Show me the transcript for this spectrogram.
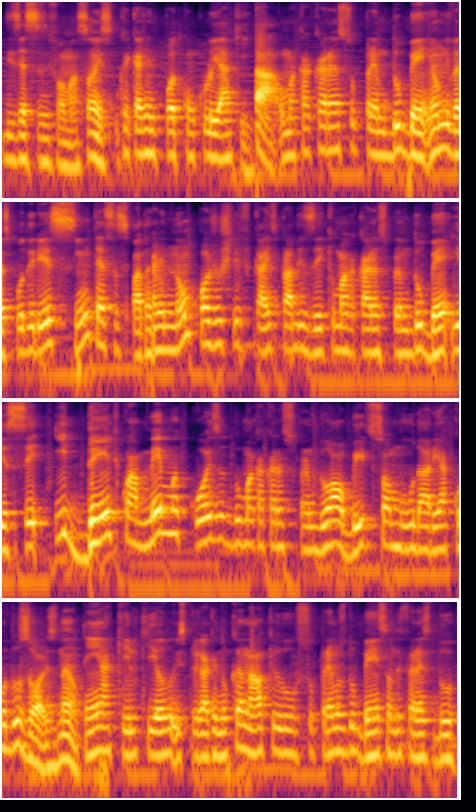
dizer essas informações, o que, é que a gente pode concluir aqui? Tá, o Macacaranha Supremo do Bem em Universo poderia sim ter essas patas, ele não pode justificar isso para dizer que o Macacaranha Supremo do Bem ia ser idêntico à mesma coisa do Macacaranha Supremo do Albito, só mudaria a cor dos olhos. Não, tem aquilo que eu explico aqui no canal, que os Supremos do Bem são diferentes do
